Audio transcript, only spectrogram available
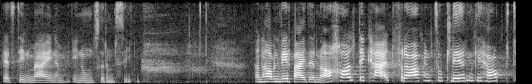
jetzt in meinem, in unserem Sinn. Dann haben wir bei der Nachhaltigkeit Fragen zu klären gehabt.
